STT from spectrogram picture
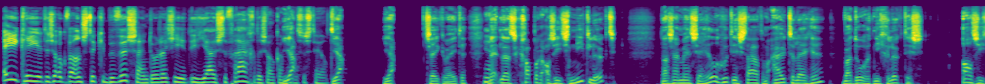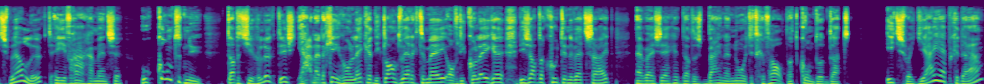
en je creëert dus ook wel een stukje bewustzijn doordat je de juiste vragen dus ook aan ja. mensen stelt. Ja, ja. Zeker weten. Ja. Net, dat is grappig. Als iets niet lukt, dan zijn mensen heel goed in staat om uit te leggen waardoor het niet gelukt is. Als iets wel lukt en je vraagt aan mensen: hoe komt het nu dat het je gelukt is? Ja, nou, dat ging gewoon lekker. Die klant werkte mee of die collega die zat ook goed in de wedstrijd. En wij zeggen dat is bijna nooit het geval. Dat komt doordat iets wat jij hebt gedaan,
